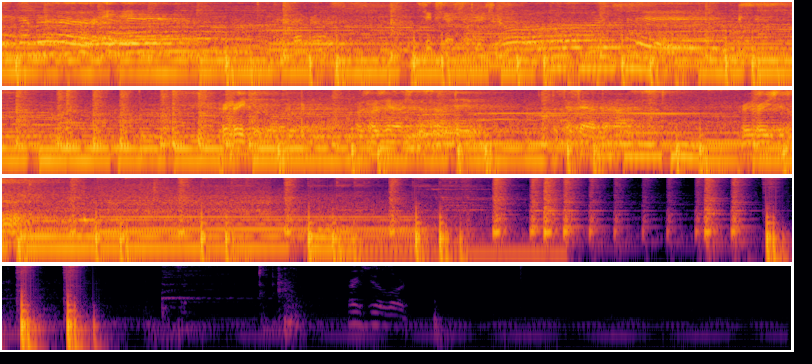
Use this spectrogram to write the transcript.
Is score six. Praise the Lord. Of David. Hosanna in the. Praise the Lord. Praise the Lord.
